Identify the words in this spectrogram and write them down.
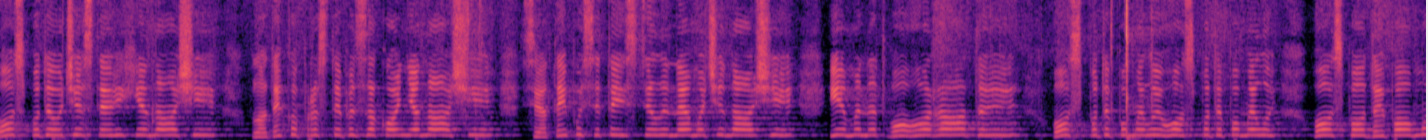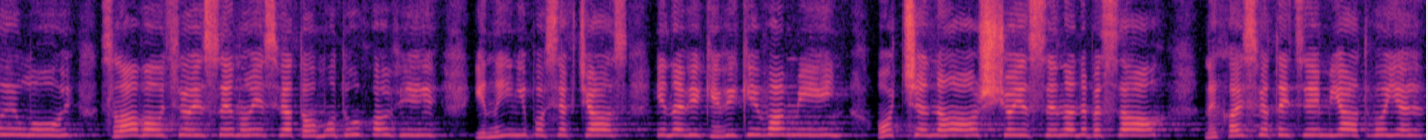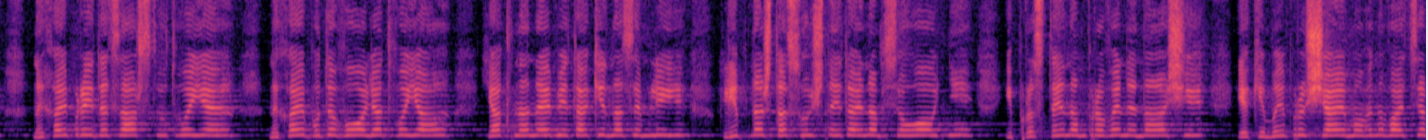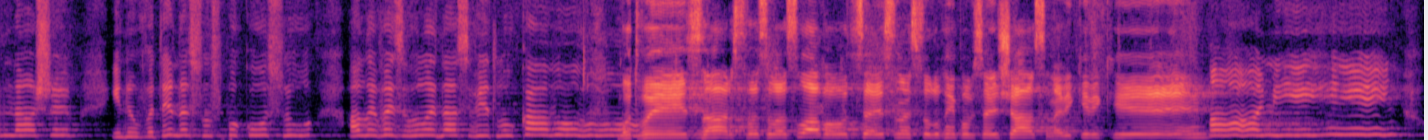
Господи, очисти гріхи наші, владико, прости беззаконня наші, святий посіти і зціли немочі наші, імене Твого ради. Господи, помилуй, Господи, помилуй, Господи, помилуй, слава Отцю і Сину, і Святому Духові, і нині повсякчас, і на віки віків. Амінь. Отче наш, що єси на небесах, нехай святиться ім'я Твоє, нехай прийде царство Твоє, нехай буде воля Твоя, як на небі, так і на землі. Хліб наш насущний дай нам сьогодні, і прости нам провини наші, які ми прощаємо винуватцям нашим, і не введи нас у спокусу, але визволи нас від лукавого. Бо Твоє царство, сила, слава Отця і Сина і Духа повсякчас на віки віки. Амінь.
